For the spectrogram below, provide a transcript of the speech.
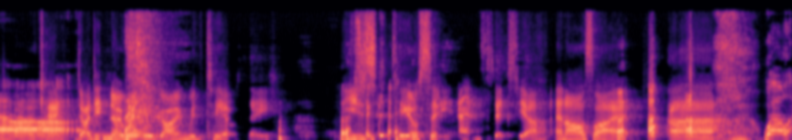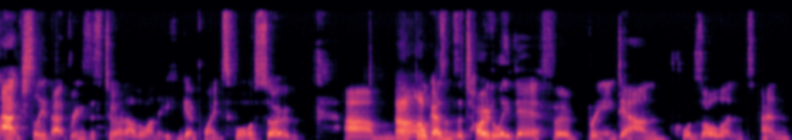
Uh, okay. I didn't know where you were going with TLC. You just said. TLC and sexier and I was like um well, actually, that brings us to another one that you can get points for. So, um, Oh. orgasms are totally there for bringing down cortisol and and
